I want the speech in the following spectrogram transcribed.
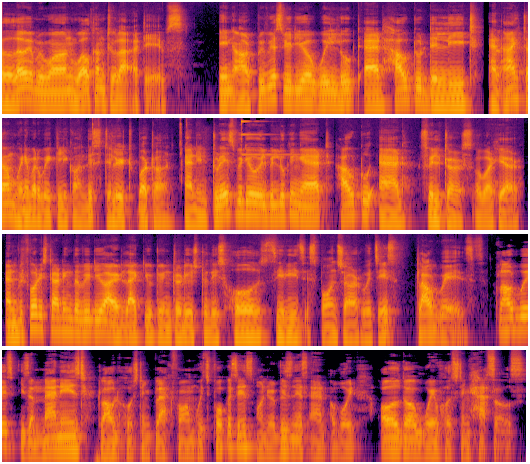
Hello everyone, welcome to Lara. In our previous video, we looked at how to delete an item whenever we click on this delete button. And in today's video, we'll be looking at how to add filters over here. And before starting the video, I'd like you to introduce to this whole series sponsor, which is Cloudways. Cloudways is a managed cloud hosting platform which focuses on your business and avoid all the web hosting hassles.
